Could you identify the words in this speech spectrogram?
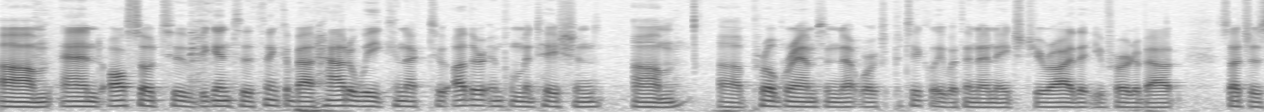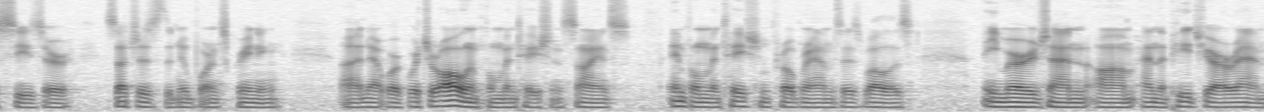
Um, and also to begin to think about how do we connect to other implementation um, uh, programs and networks, particularly within NHGRI that you've heard about, such as CSER, such as the Newborn Screening uh, Network, which are all implementation science implementation programs, as well as eMERGE and, um, and the PGRN.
